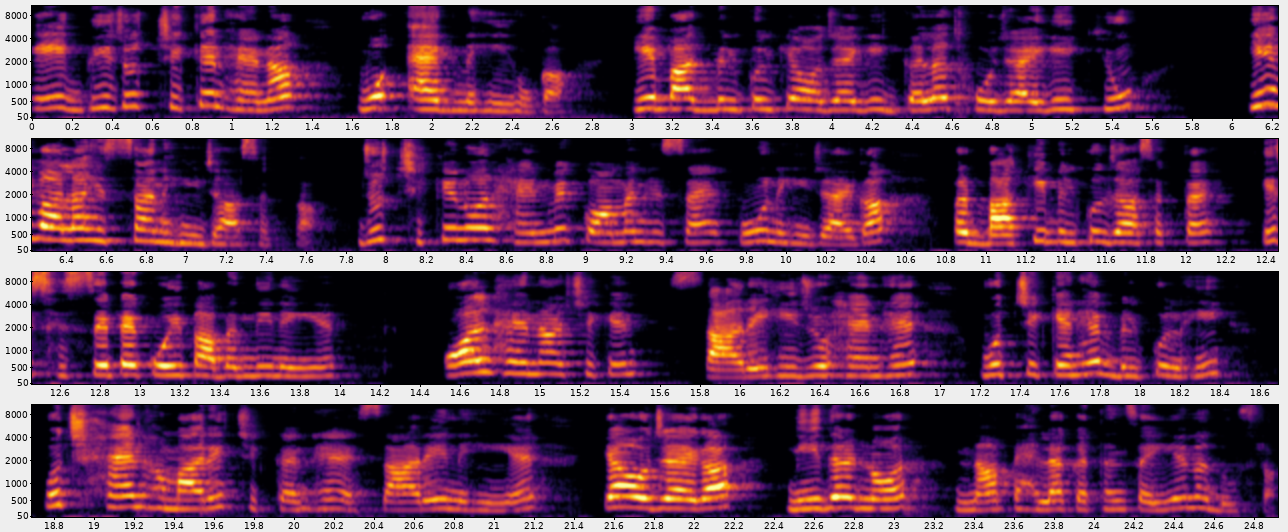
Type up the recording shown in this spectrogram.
एक भी जो चिकन है ना, वो एग नहीं होगा। ये बात बिल्कुल क्या हो जाएगी? गलत हो जाएगी। क्यों? ये वाला हिस्सा नहीं जा सकता। जो चिकन और हैन में कॉमन हिस्सा है, वो नहीं जाएगा, पर बाकी बिल्कुल जा सकता है। इस हिस्से पे कोई पाबंदी नहीं है। ऑल हैन आर चिकन सारे ही जो हैन है, वो चिकन है, बिल्कुल नहीं। कुछ हैन हमारे चिकन है, सारे नहीं है। क्या हो जाएगा? नीदर नॉर, ना पहला कथन सही है, ना दूसरा।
